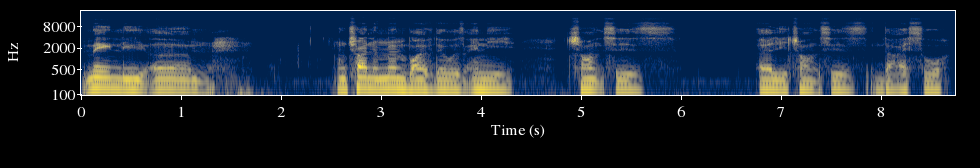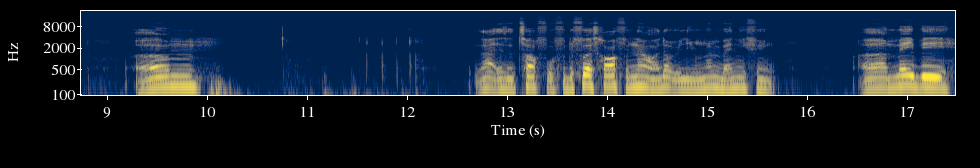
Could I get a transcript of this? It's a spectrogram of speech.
Mainly, um I'm trying to remember if there was any chances, early chances that I saw. Um, that is a tough one. For the first half an hour, I don't really remember anything. Uh, maybe.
